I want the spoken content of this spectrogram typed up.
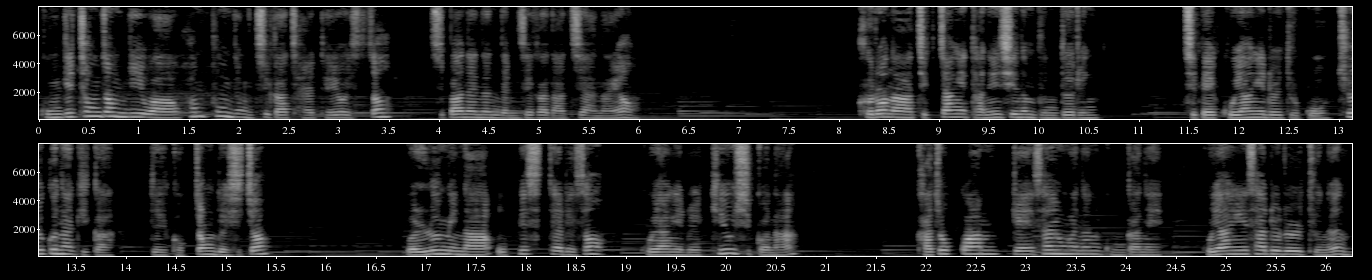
공기청정기와 환풍 장치가 잘 되어 있어 집안에는 냄새가 나지 않아요. 그러나 직장에 다니시는 분들은 집에 고양이를 두고 출근하기가 늘 걱정되시죠? 원룸이나 오피스텔에서 고양이를 키우시거나 가족과 함께 사용하는 공간에 고양이 사료를 두는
